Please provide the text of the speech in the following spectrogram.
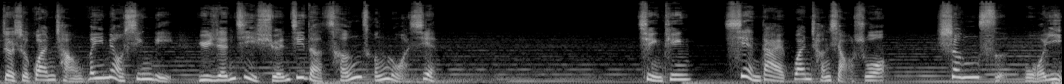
这是官场微妙心理与人际玄机的层层裸现。请听现代官场小说《生死博弈》。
